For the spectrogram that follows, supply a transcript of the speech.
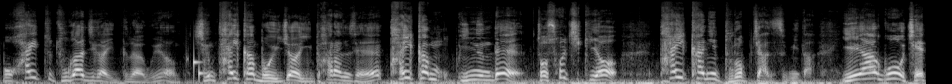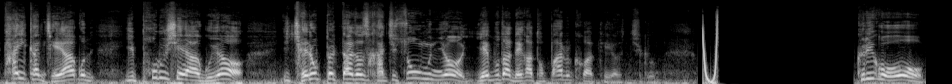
뭐 화이트 두 가지가 있더라고요. 지금 타이칸 보이죠? 이 파란색. 타이칸 있는데 저 솔직히요. 타이칸이 부럽지 않습니다. 얘하고 제 타이칸 쟤하고 이 포르쉐하고요. 이 제로백 따져서 같이 쏘면요. 얘보다 내가 더 빠를 것 같아요, 지금. 그리고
